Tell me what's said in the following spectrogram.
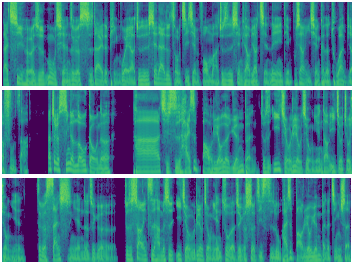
来契合就是目前这个时代的品味啊，就是现在就走极简风嘛，就是线条比较简练一点，不像以前可能图案比较复杂。那这个新的 logo 呢，它其实还是保留了原本就是一九六九年到一九九九年这个三十年的这个，就是上一次他们是一九六九年做的这个设计思路，还是保留原本的精神。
